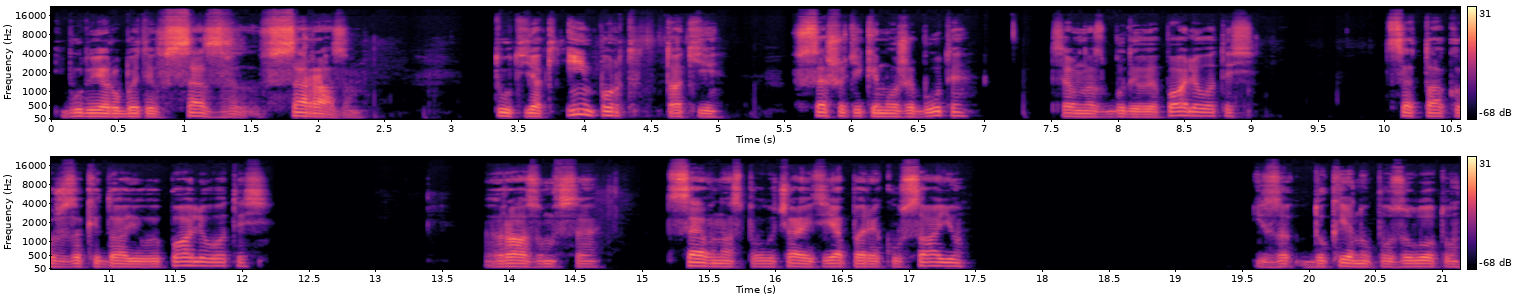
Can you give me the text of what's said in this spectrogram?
І буду я робити все, все разом. Тут як імпорт, так і все, що тільки може бути. Це в нас буде випалюватись. Це також закидаю випалюватись. Разом все. Це в нас, виходить, я перекусаю і докину по золоту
